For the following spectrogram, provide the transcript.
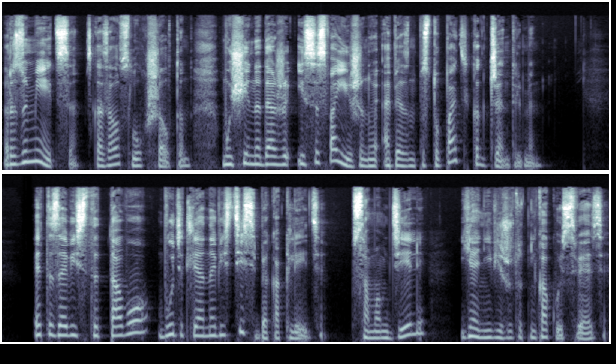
«Разумеется», — сказал слух Шелтон, «мужчина даже и со своей женой обязан поступать как джентльмен». «Это зависит от того, будет ли она вести себя как леди. В самом деле, я не вижу тут никакой связи».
